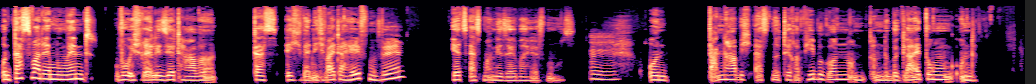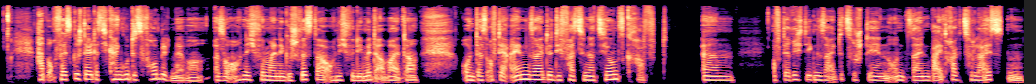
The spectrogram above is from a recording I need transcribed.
Und das war der Moment, wo ich realisiert habe, dass ich, wenn ich weiter helfen will, jetzt erstmal mir selber helfen muss. Mhm. Und dann habe ich erst eine Therapie begonnen und, und eine Begleitung und habe auch festgestellt, dass ich kein gutes Vorbild mehr war. Also auch nicht für meine Geschwister, auch nicht für die Mitarbeiter. Und dass auf der einen Seite die Faszinationskraft ähm, auf der richtigen Seite zu stehen und seinen Beitrag zu leisten,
